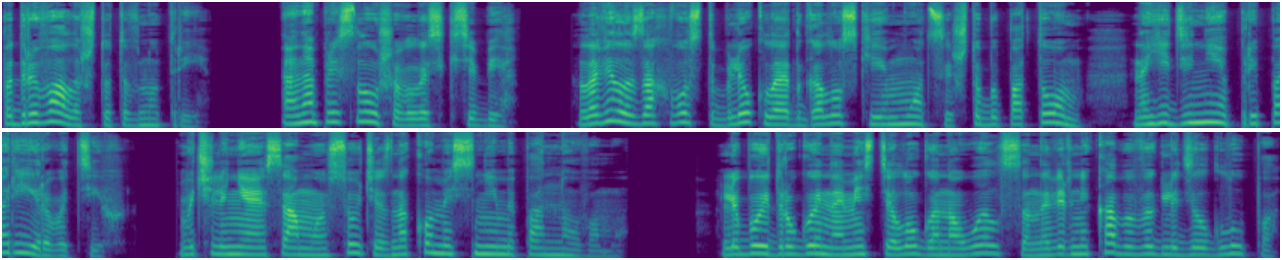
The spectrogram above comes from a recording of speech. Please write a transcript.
подрывала что-то внутри. Она прислушивалась к себе, ловила за хвост блеклые отголоски эмоций, чтобы потом наедине препарировать их, вычленяя самую суть и знакомясь с ними по-новому. Любой другой на месте Логана Уэллса наверняка бы выглядел глупо.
